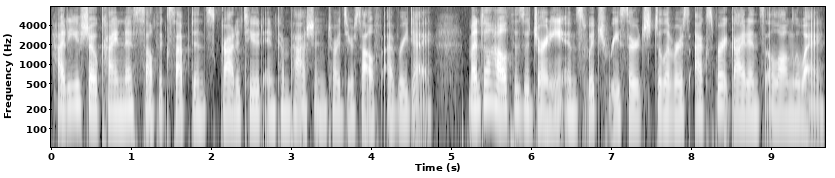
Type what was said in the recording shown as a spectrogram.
How do you show kindness, self acceptance, gratitude, and compassion towards yourself every day? Mental health is a journey, and Switch Research delivers expert guidance along the way.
